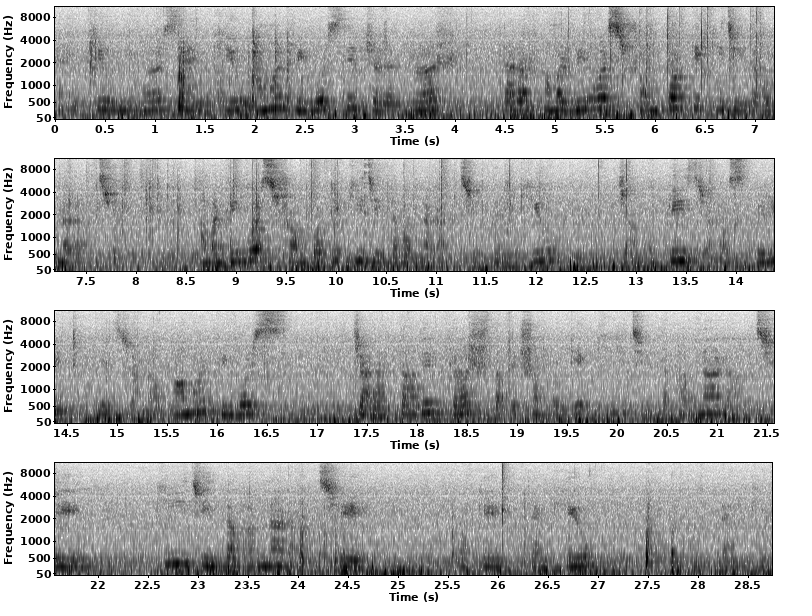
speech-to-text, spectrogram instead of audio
thank you universe thank you আমার ভিউয়ার্সদের যারা ক্রাশ তারা আমার ভিউয়ার্স সম্পর্কে কী চিন্তা ভাবনা রাখছে? আমার ভিউয়ার্স সম্পর্কে কী চিন্তা ভাবনা রাখছে? থ্যাংক ইউ জানাও প্লিজ জানাও স্পিরিট প্লিজ জানাও আমার ভিউয়ার্স যারা, তাদের ক্রাশ তাদের সম্পর্কে কী চিন্তা ভাবনা রাখছে? কী চিন্তা ভাবনা রাখছে? Okay thank you thank you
